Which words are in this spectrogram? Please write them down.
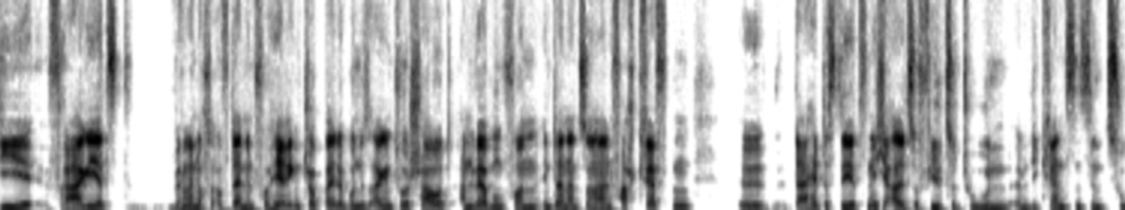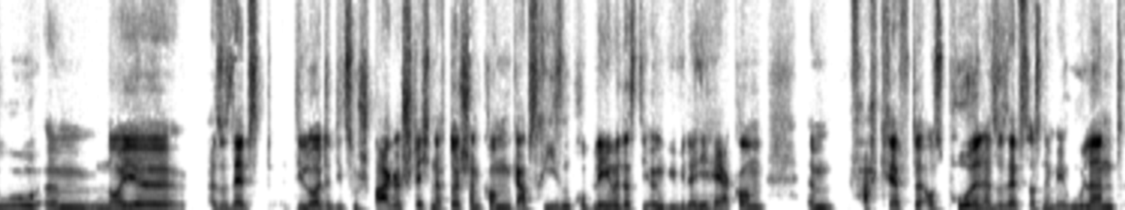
die Frage jetzt, wenn man noch auf deinen vorherigen Job bei der Bundesagentur schaut, Anwerbung von internationalen Fachkräften, äh, da hättest du jetzt nicht allzu viel zu tun. Ähm, die Grenzen sind zu, ähm, neue, also selbst die Leute, die zum Spargelstechen nach Deutschland kommen, gab es Riesenprobleme, dass die irgendwie wieder hierher kommen. Ähm, Fachkräfte aus Polen, also selbst aus einem EU-Land,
